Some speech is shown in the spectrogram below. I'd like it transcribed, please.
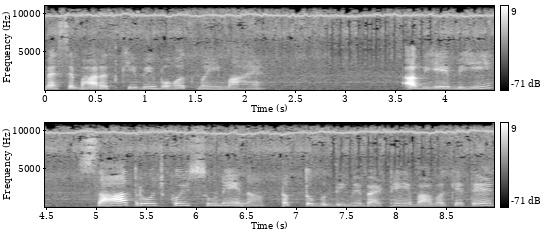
वैसे भारत की भी बहुत महिमा है। अब ये भी सात रोज कोई सुने ना, तब तो बुद्धि में बैठे। बाबा कहते हैं,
